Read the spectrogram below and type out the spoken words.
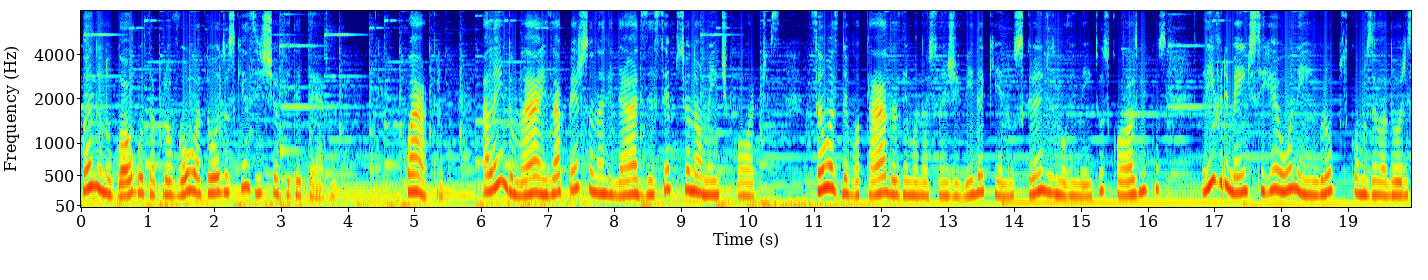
quando no Gólgota provou a todos que existe a vida eterna. 4. Além do mais, há personalidades excepcionalmente fortes. São as devotadas emanações de vida que, nos grandes movimentos cósmicos, livremente se reúnem em grupos como zeladores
